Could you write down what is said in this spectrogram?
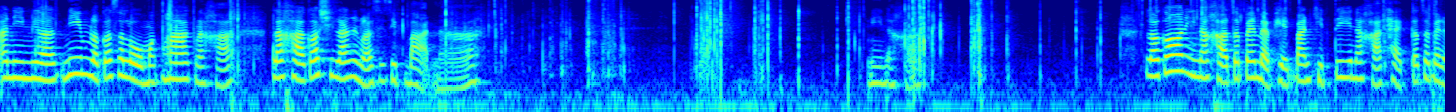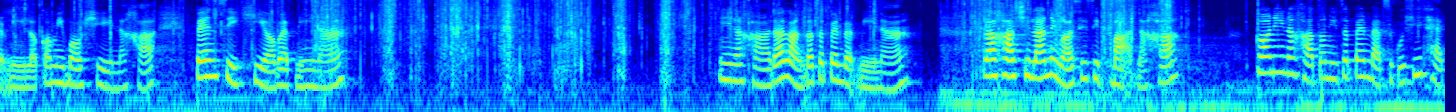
อันนี้เนื้อนิ่มแล้วก็สโลว์มากๆนะคะ ราคาก็ชิ้นละ 140 บาทนะ นี่นะคะ แล้วก็อันนี้นะคะจะเป็นแบบเพจบันคิตตี้นะคะ แท็กก็จะเป็นแบบนี้แล้วก็มีบอลเชนนะคะ เป็นสีเขียวแบบนี้นะ นี่นะคะ ด้านหลังก็จะเป็นแบบนี้นะ ราคาชิ้นละ 140 บาทนะคะ ก็นี่นะคะ ตรงนี้จะเป็นแบบสกูชี่แท็ก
